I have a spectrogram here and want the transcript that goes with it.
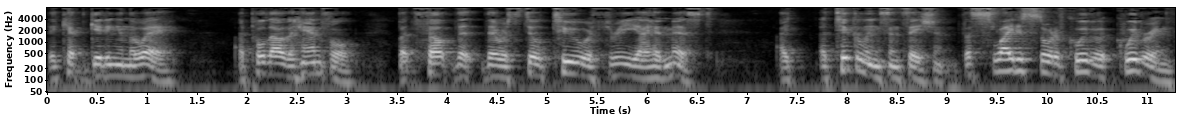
They kept getting in the way. I pulled out a handful, but felt that there were still two or three I had missed. I, a tickling sensation, the slightest sort of quiver, quivering,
